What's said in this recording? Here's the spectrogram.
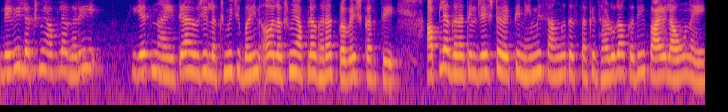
देवी लक्ष्मी आपल्या घरी येत नाही त्याऐवजी लक्ष्मीची बहीण अलक्ष्मी आपल्या घरात प्रवेश करते. आपल्या घरातील ज्येष्ठ व्यक्ती नेहमी सांगत असतात की झाडूला कधी पाय लावू नये.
